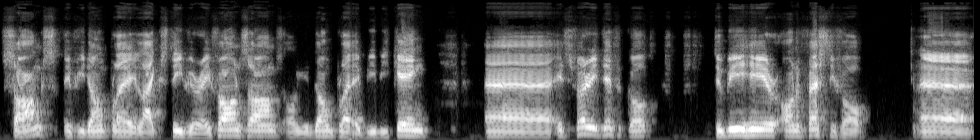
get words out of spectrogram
songs, if you don't play like Stevie Ray Vaughan songs or you don't play BB King, uh, it's very difficult to be here on a festival. Uh,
